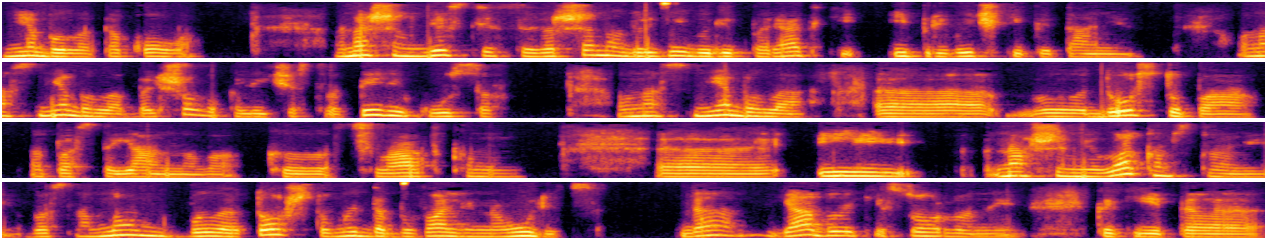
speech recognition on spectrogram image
не было такого. В нашем детстве совершенно другие были порядки и привычки питания. У нас не было большого количества перекусов, у нас не было э, доступа постоянного к сладкому. Э, и нашими лакомствами в основном было то, что мы добывали на улице. Да, яблоки сорванные, какие-то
